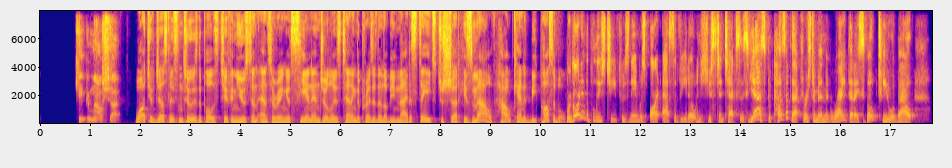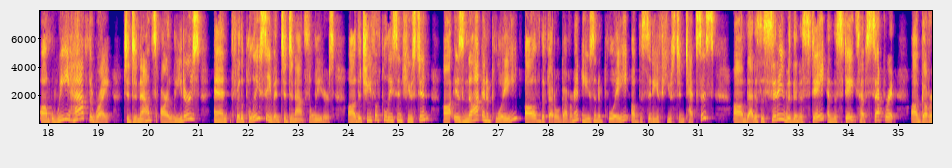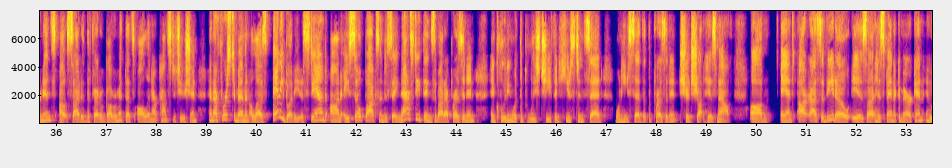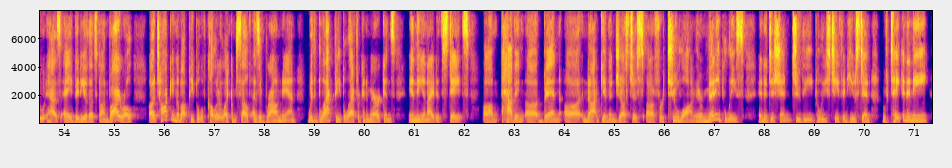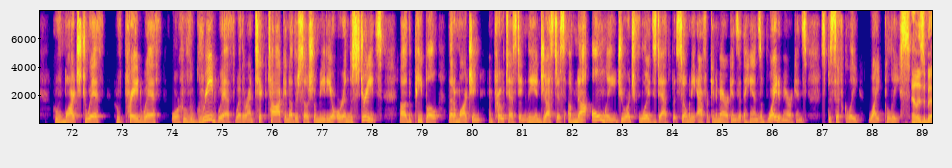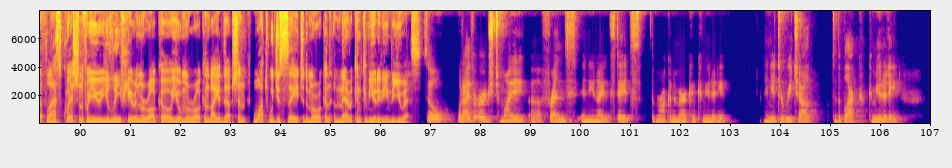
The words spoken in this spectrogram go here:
keep your mouth shut. What you've just listened to is the police chief in Houston answering a CNN journalist telling the president of the United States to shut his mouth. How can it be possible? Regarding the police chief, whose name was Art Acevedo in Houston, Texas, yes, because of that First Amendment right that I spoke to you about, um, we have the right to denounce our leaders and for the police even to denounce the leaders. Uh, the chief of police in Houston uh, is not an employee of the federal government. He's an employee of the city of Houston, Texas. Um, that is a city within a state, and the states have separate uh, governance outside of the federal government. That's all in our Constitution. And our First Amendment allows anybody to stand on a soapbox and to say nasty things about our president, including what the police chief in Houston said when he said that the president should shut his mouth. Um, and Art Acevedo is a Hispanic American who has a video that's gone viral uh, talking about people of color like himself as a brown man with black people, African Americans in the United States um, having uh, been uh, not given justice uh, for too long. There are many police, in addition to the police chief in Houston, who've taken a knee, who've marched with, who've prayed with, or who've agreed with, whether on TikTok and other social media or in the streets, uh, the people that are marching and protesting the injustice of not only George Floyd's death, but so many African Americans at the hands of white Americans, specifically white police. Elizabeth, last question for you. You live here in Morocco, you're Moroccan by adoption. What would you say to the Moroccan American community in the US? So, what I've urged my uh, friends in the United States, the Moroccan American community, they need to reach out to the Black community,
